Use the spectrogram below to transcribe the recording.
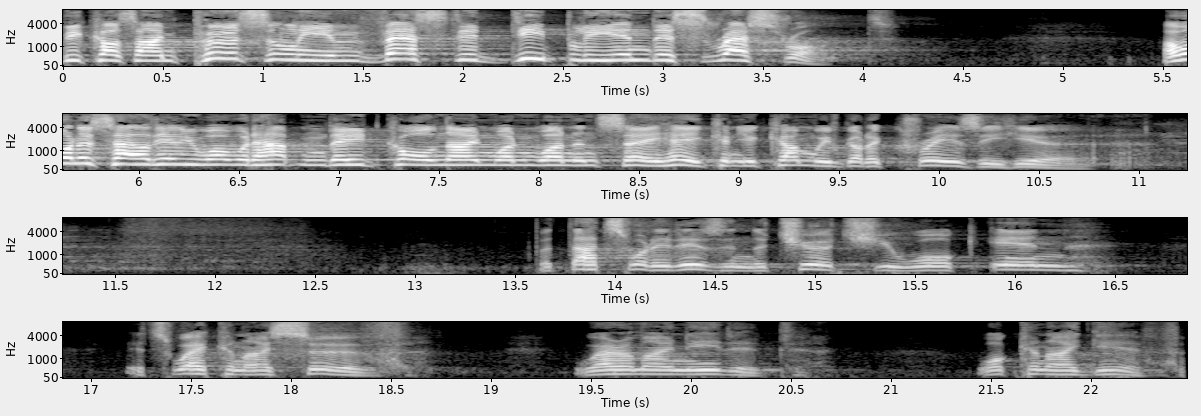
because I'm personally invested deeply in this restaurant. I want to tell you what would happen. They'd call 911 and say, Hey, can you come? We've got a crazy here. But that's what it is in the church. You walk in, it's where can I serve? Where am I needed? What can I give?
